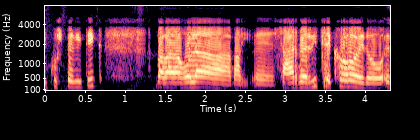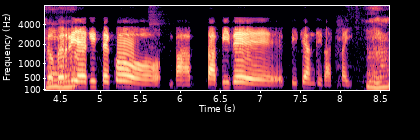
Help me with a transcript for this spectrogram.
ikuspegitik, ba, badagola bai, e, zahar berritzeko edo, edo Mhm. berria egiteko ba, ba, bide, bide handi bat, bai. Mm,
